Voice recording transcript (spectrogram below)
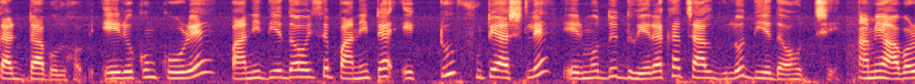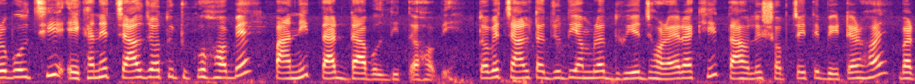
তার ডাবল হবে। এইরকম করে পানি দিয়ে দেওয়া হয়েছে পানিটা একটু ফুটে আসলে এর মধ্যে ধুয়ে রাখা চালগুলো দিয়ে দেওয়া হচ্ছে। আমি আবারও বলছি, এখানে চাল যতটুকু হবে, পানি তার ডাবল দিতে হবে। তবে চালটা যদি আমরা ধুয়ে ঝরায় রাখি, তাহলে সবচাইতে বেটার হয়। বাট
